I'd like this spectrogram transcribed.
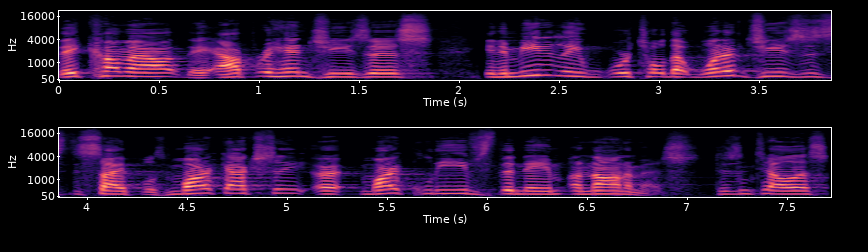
they come out, they apprehend Jesus, and immediately we're told that one of Jesus' disciples, Mark actually, uh, Mark leaves the name anonymous, doesn't tell us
